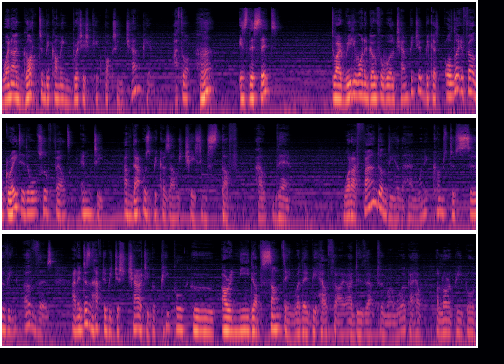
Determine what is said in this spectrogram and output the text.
When I got to becoming British kickboxing champion, I thought, huh? Is this it? Do I really want to go for world championship? Because although it felt great, it also felt empty. And that was because I was chasing stuff out there. What I found, on the other hand, when it comes to serving others, and it doesn't have to be just charity, but people who are in need of something, whether it be health, I, I do that through my work. I help a lot of people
